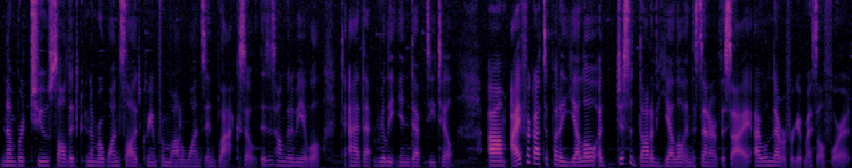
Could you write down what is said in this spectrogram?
number two solid, number one solid cream from Modelones in black. So this is how I'm going to be able to add that really in-depth detail. Um, I forgot to put a yellow, a, just a dot of yellow in the center of this eye. I will never forgive myself for it.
